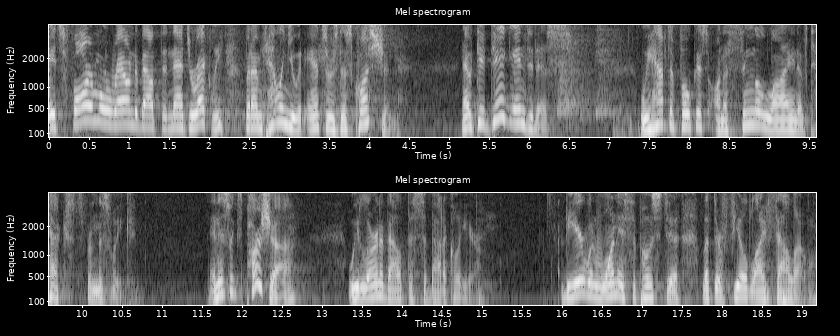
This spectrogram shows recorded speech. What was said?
it's far more roundabout than that directly, but I'm telling you, it answers this question. Now, to dig into this, we have to focus on a single line of text from this week. In this week's Parsha, we learn about the sabbatical year. The year when one is supposed to let their field lie fallow,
